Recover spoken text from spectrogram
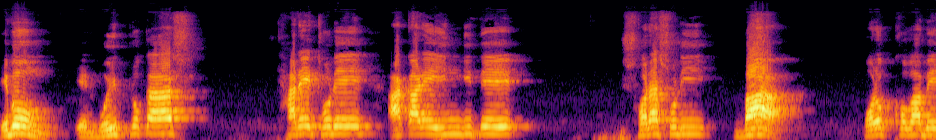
এবং এর বহিঃপ্রকাশ ঠারে ঠোরে আকারে ইঙ্গিতে সরাসরি বা পরোক্ষভাবে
